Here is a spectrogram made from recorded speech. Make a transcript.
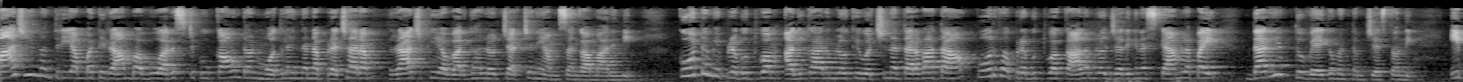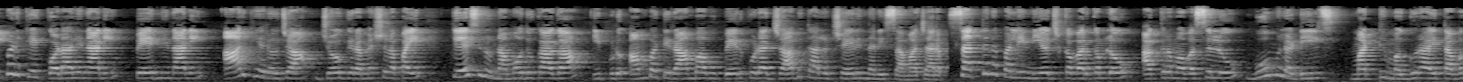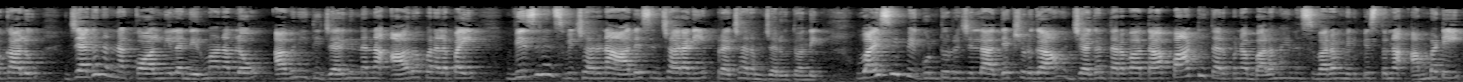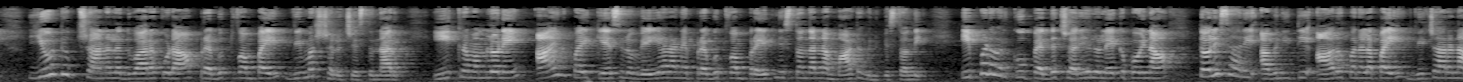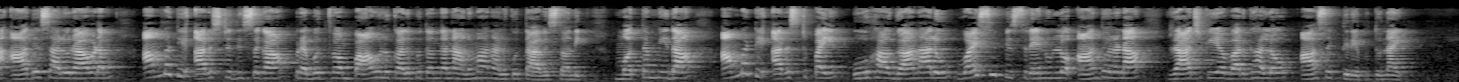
మాజీ మంత్రి అంబటి రాంబాబు అరెస్టుకు కౌంట్ డౌన్ మొదలైందన్న ప్రచారం రాజకీయ వర్గాల్లో చర్చనీయాంశంగా మారింది. కూటమి ప్రభుత్వం అధికారంలోకి వచ్చిన తర్వాత పూర్వ ప్రభుత్వ కాలంలో జరిగిన స్కామ్లపై దర్యాప్తు వేగవంతం చేస్తోంది. ఇప్పటికే కొడాలి నాని పేర్ని నాని ఆర్కే రోజా జోగి రమేష్లపై కేసులు నమోదు కాగా ఇప్పుడు అంబటి రాంబాబు పేరు కూడా జాబితాలో చేరిందని సమాచారం. సత్తెనపల్లి నియోజకవర్గంలో అక్రమ వసూళ్ళు భూముల డీల్స్ మట్టి మగ్గురాయి తవ్వకాలు జగనన్న కాలనీల నిర్మాణంలో అవినీతి జరిగిందన్న ఆరోపణలపై విజిలెన్స్ విచారణ ఆదేశించారని ప్రచారం జరుగుతోంది. వైసీపీ గుంటూరు జిల్లా అధ్యక్షుడిగా జగన్ తర్వాత పార్టీ తరపున బలమైన స్వరం వినిపిస్తున్న అంబటి యూట్యూబ్ ఛానళ్ళ ద్వారా కూడా ప్రభుత్వంపై విమర్శలు చేస్తున్నారు. ఈ క్రమంలోనే ఆయనపై కేసులు వేయాలనే ప్రభుత్వం ప్రయత్నిస్తోందన్న మాట వినిపిస్తోంది. ఇప్పటి వరకు పెద్ద చర్యలు లేకపోయినా తొలిసారి అవినీతి ఆరోపణలపై విచారణ ఆదేశాలు రావడం అంబటి అరెస్టు దిశగా ప్రభుత్వం పావులు కలుపుతోందన్న అనుమానాలకు తావిస్తోంది. మొత్తం మీద అంబటి అరెస్టుపై ఊహాగానాలు వైసీపీ శ్రేణుల్లో ఆందోళన రాజకీయ వర్గాల్లో ఆసక్తి రేపుతున్నాయి.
